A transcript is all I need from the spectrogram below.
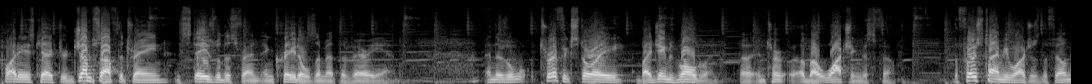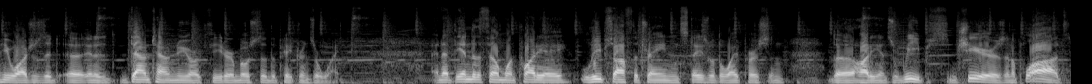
Poitier's character jumps off the train and stays with his friend and cradles him at the very end. And there's a terrific story by James Baldwin uh, about watching this film. The first time he watches the film, he watches it uh, in a downtown New York theater. Most of the patrons are white. And at the end of the film, when Poitier leaps off the train and stays with the white person, the audience weeps and cheers and applauds.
